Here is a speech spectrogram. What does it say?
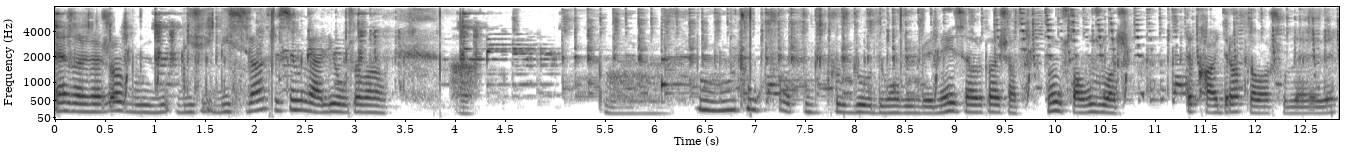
Neyse arkadaşlar bu bir, bir silah sesi mi geldi yoksa bana? Çok tatlı bir kız gördüm az önce. Neyse arkadaşlar. Muz havuz var. De kaydırak da var şurada evet.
